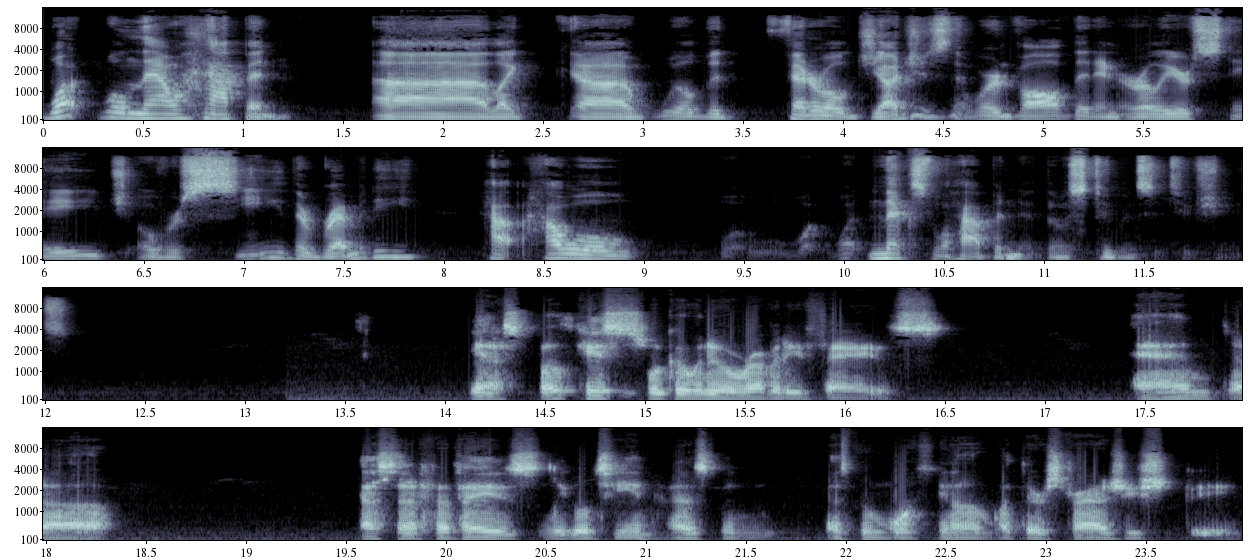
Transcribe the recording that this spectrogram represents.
what will now happen? Uh, like, uh, will the federal judges that were involved at an earlier stage oversee the remedy? How, how will what next will happen at those two institutions? yes, both cases will go into a remedy phase, and uh, SFFA's legal team has been has been working on what their strategy should be.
